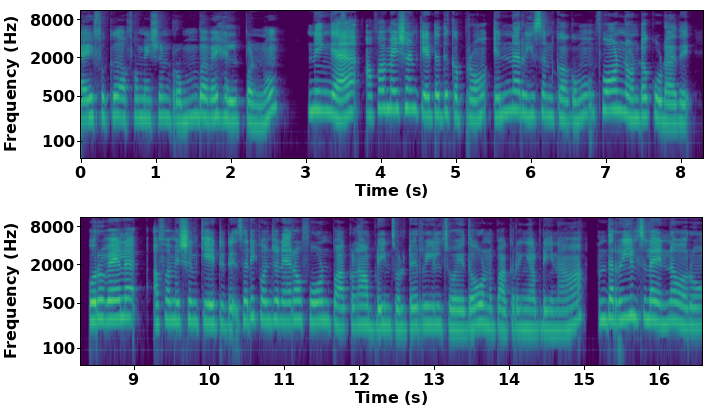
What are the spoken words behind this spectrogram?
லைஃபுக்கு அஃபர்மேஷன் ரொம்பவே ஹெல்ப் பண்ணும். நீங்கள் அஃபர்மேஷன் கேட்டதுக்கப்புறம் என்ன ரீசனுக்காகவும் ஃபோன் நோண்டக்கூடாது. ஒருவேளை அஃபர்மேஷன் கேட்டுட்டு சரி கொஞ்சம் நேரம் ஃபோன் பார்க்கலாம் அப்படின்னு சொல்லிட்டு ரீல்ஸோ ஏதோ ஒன்று பார்க்குறீங்க அப்படின்னா அந்த ரீல்ஸில் என்ன வரும்?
